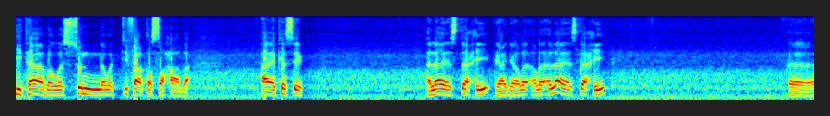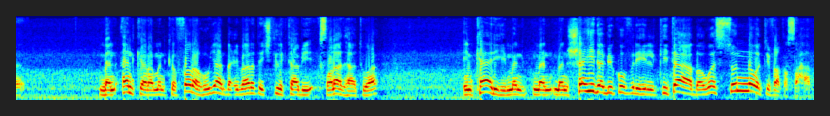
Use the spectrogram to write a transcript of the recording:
الكتاب والسنة واتفاق الصحابة. آية كسك ألا يستحي. يعني ألا يستحي. آه، من أنكر من كفره يعني بعبارة إجتلك تابي صلاة هاتوا. إنكاره من, من, من شهد بكفره الكتاب والسنة واتفاق الصحابة.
